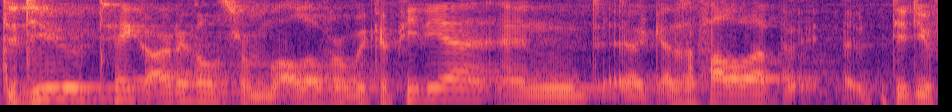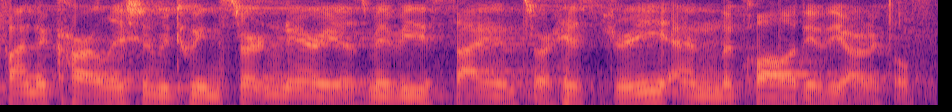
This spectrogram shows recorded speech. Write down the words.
Did you take articles from all over Wikipedia? And uh, as a follow up, did you find a correlation between certain areas, maybe science or history, and the quality of the articles?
